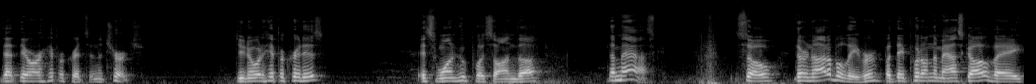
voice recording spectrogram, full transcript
that there are hypocrites in the church? Do you know what a hypocrite is? It's one who puts on the, the mask. So they're not a believer, but they put on the mask of a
